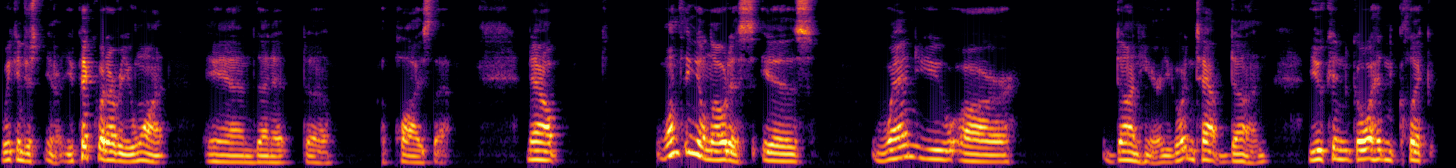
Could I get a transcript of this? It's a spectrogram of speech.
We can just, you know, you pick whatever you want, and then it uh, applies that. Now, one thing you'll notice is when you are done here, you go ahead and tap done. You can go ahead and click.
